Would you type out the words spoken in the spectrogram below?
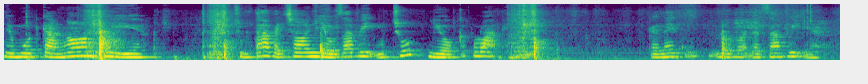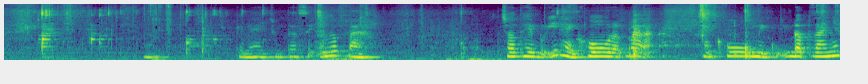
Nếu muốn cá ngon thì chúng ta phải cho nhiều gia vị một chút, nhiều các loại. Cái này cũng được gọi là gia vị này. Cái này chúng ta sẽ ướp vào. Cho thêm một ít hành khô nữa các bạn ạ. Hành khô mình cũng đập ra nhé.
